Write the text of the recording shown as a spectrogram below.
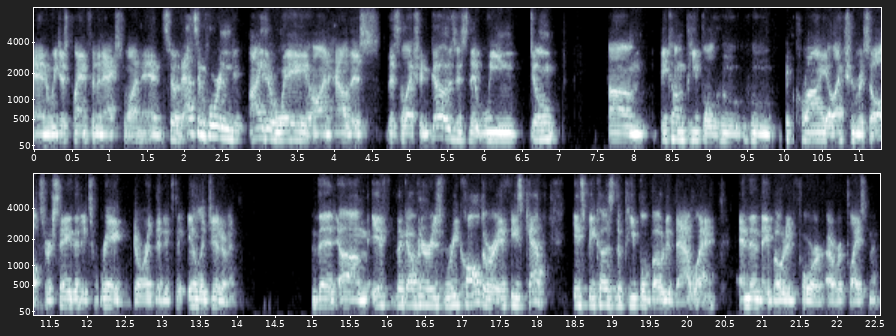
and we just plan for the next one. And so that's important either way on how this, this election goes, is that we don't um, become people who who decry election results or say that it's rigged or that it's illegitimate. That um, if the governor is recalled or if he's kept, it's because the people voted that way, and then they voted for a replacement.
